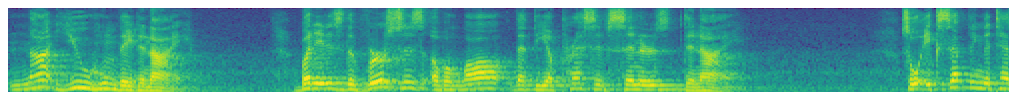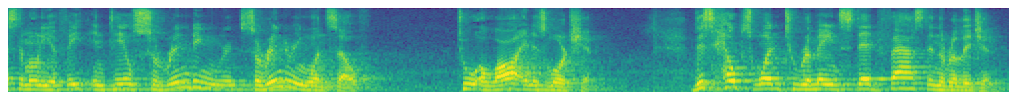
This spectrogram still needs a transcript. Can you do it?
not you whom they deny, but it is the verses of Allah that the oppressive sinners deny. So, accepting the testimony of faith entails surrendering, surrendering oneself to Allah and His Lordship. This helps one to remain steadfast in the religion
